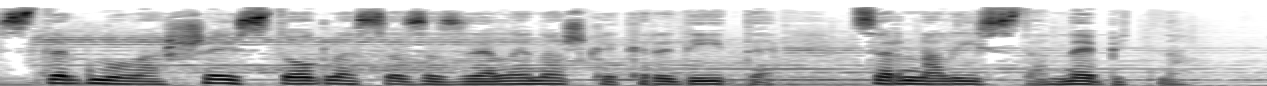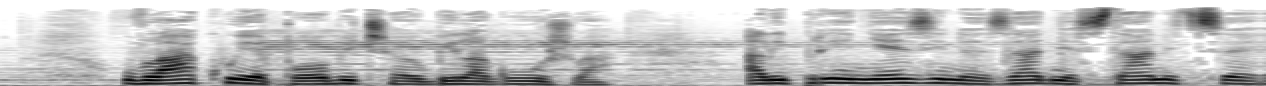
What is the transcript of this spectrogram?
strgnula šest oglasa za zelenaške kredite, crna lista, nebitna. U vlaku je po običaju bila gužva, ali prije njezine zadnje stanice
